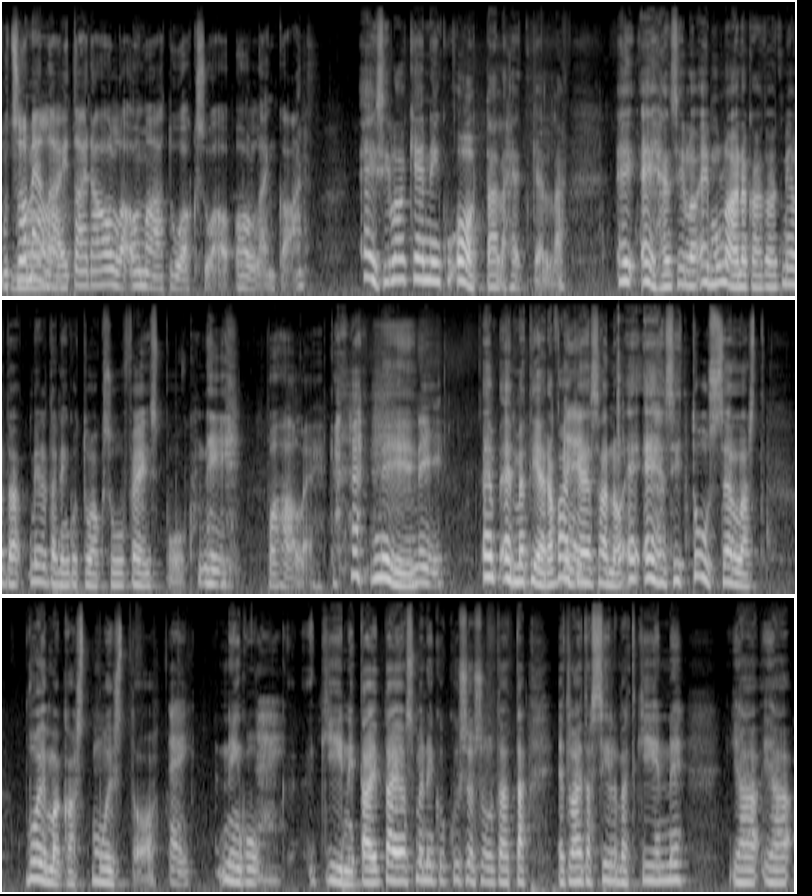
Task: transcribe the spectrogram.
Mutta somella no. ei taida olla omaa tuoksua ollenkaan. ei sillä oikein niin kuin ole tällä hetkellä. Ei, eihän silloin, ei mulla ainakaan tuo, että miltä, miltä niin kuin tuoksuu Facebook. Niin, pahalle ehkä. Niin. niin. En, en mä tiedä, vaikea Ei. ei. sanoa. E, eihän siitä tuu sellaista voimakasta muistoa Ei. niin kuin kiinni. Tai, tai jos mä niin kysyn sulta, että, että laita silmät kiinni, ja, ja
